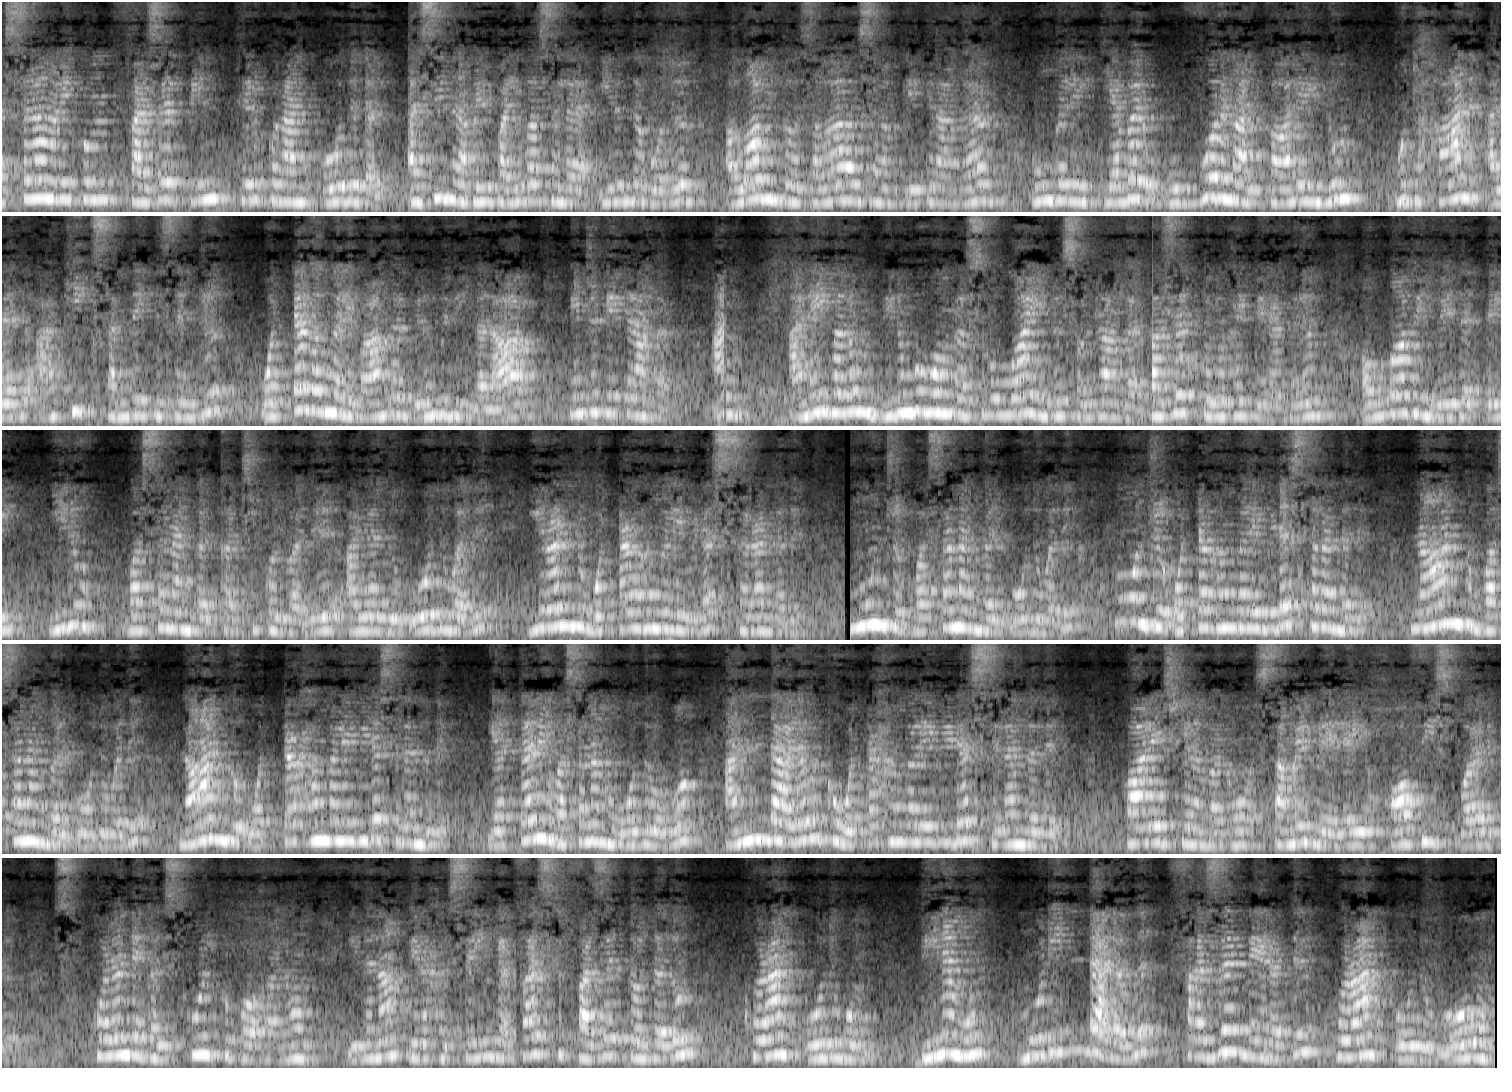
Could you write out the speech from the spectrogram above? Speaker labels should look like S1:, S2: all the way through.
S1: அஸ்லாம் வலைக்கும் ஃபஜர் பின் திருக்குரான் ஓதுதல். அசீத் நபி பள்ளிவாசல இருந்தபோது அல்லாஹ்வின் தூதர் ஸல்லல்லாஹு அலைஹி வஸல்லம் உங்களில் எவர் ஒவ்வொரு நாள் காலையிலும் புத்ஹான் அல்லது அகீக் சந்தைக்கு சென்று ஒட்டகங்களை வாங்க விரும்புவீங்களா என்று கேட்கிறாங்க. அனைவரும் விரும்புவோம் ரசூல்லா என்று சொல்றாங்க. ஃபஜர் தொழுகை பிறகு அல்லாஹ்வின் வேதத்தை இரு வசனங்கள் கற்றுக்கொள்வது அல்லது ஓதுவது இரண்டு ஒட்டகங்களை விட சிறந்தது. மூன்று வசனங்கள் ஓதுவது மூன்று ஒட்டகங்களை விட சிறந்தது. நான்கு வசனங்கள் ஓதுவது நான்கு ஒட்டகங்களை விட சிறந்தது. எத்தனை வசனம் ஓதுறோமோ அந்த அளவுக்கு ஒட்டகங்களை விட சிறந்தது. காலேஜ் கிளம்பணும் சமையல் வேலை ஆபீஸ் ஒர்க் குழந்தைகள் ஸ்கூலுக்கு போகணும். இதெல்லாம் பிறகு செய்யுங்க. ஃபர்ஸ்ட் ஃபசர் தொழுததும் குரான் ஓதுவோம். தினமும் முடிந்த அளவு ஃபசர் நேரத்தில் குரான் ஓதுவோம்.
